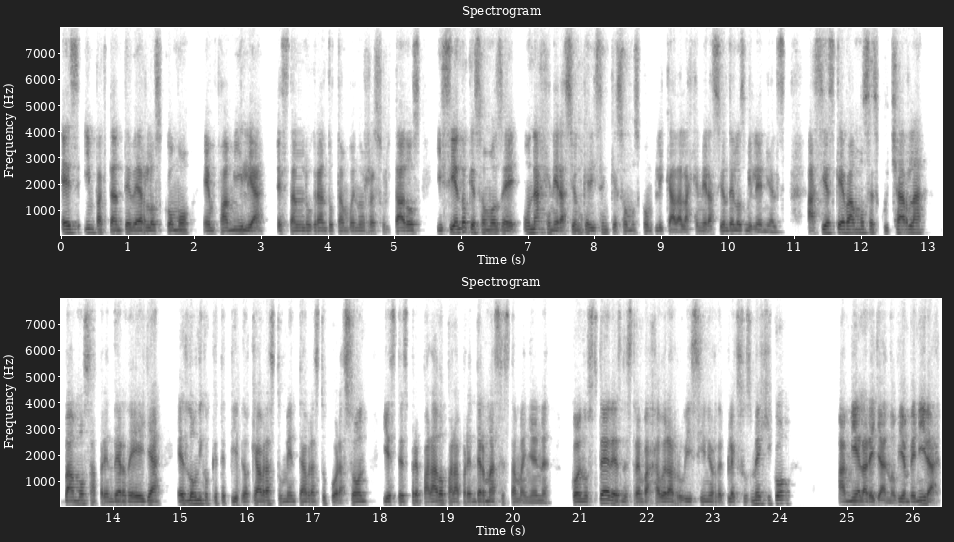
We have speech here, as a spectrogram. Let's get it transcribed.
es impactante verlos como en familia están logrando tan buenos resultados y siendo que somos de una generación que dicen que somos complicada, la generación de los millennials. Así es que vamos a escucharla, vamos a aprender de ella. Es lo único que te pido, que abras tu mente, abras tu corazón y estés preparado para aprender más esta mañana. Con ustedes, nuestra embajadora Rubí Senior de Plexus México, Amiel Arellano. Bienvenida.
